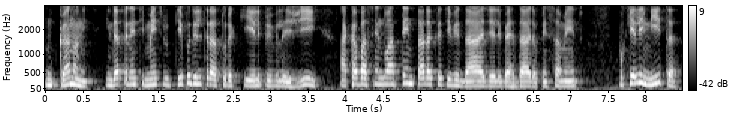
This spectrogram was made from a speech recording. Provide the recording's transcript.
Um cânone, independentemente do tipo de literatura que ele privilegie, acaba sendo um atentado à criatividade, à liberdade, ao pensamento, porque limita,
